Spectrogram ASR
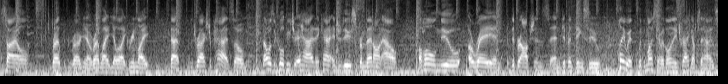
style, red, you know, red light, yellow light, green light that the drag strip has. So that was a cool feature it had and it kind of introduced from then on out a whole new array and different options and different things to play with with the Mustang with all the new track apps it has.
